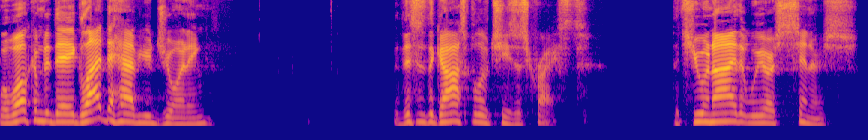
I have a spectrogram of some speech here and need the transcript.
Well, welcome today. Glad to have you joining. This is the gospel of Jesus Christ. That you and I, that we are sinners.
